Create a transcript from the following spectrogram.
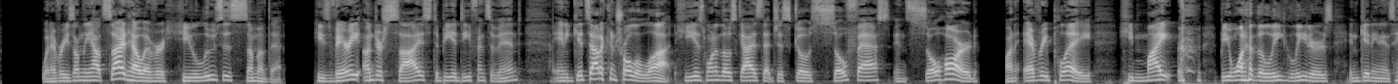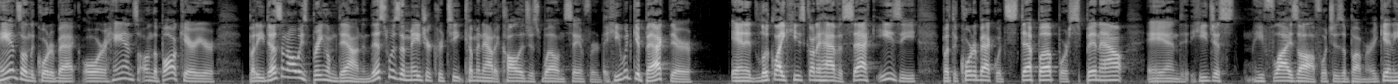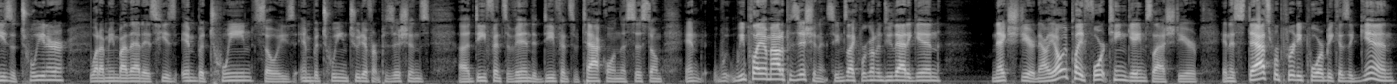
Whenever he's on the outside, however, he loses some of that. He's very undersized to be a defensive end, and he gets out of control a lot. He is one of those guys that just goes so fast and so hard on every play he might be one of the league leaders in getting his hands on the quarterback or hands on the ball carrier, but he doesn't always bring them down. And this was a major critique coming out of college as well in Stanford. He would get back there and it looked like he's going to have a sack easy, but the quarterback would step up or spin out, and he just he flies off, which is a bummer. Again, he's a tweener. What I mean by that is he's in between, so he's in between two different positions, uh, defensive end and defensive tackle in the system, and we play him out of position. It seems like we're going to do that again next year. Now he only played 14 games last year, and his stats were pretty poor because again,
